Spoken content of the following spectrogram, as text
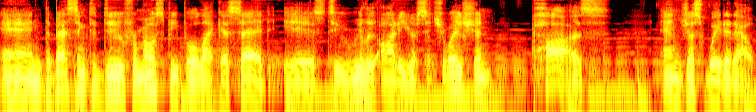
And the best thing to do for most people, like I said, is to really audit your situation, pause, and just wait it out.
